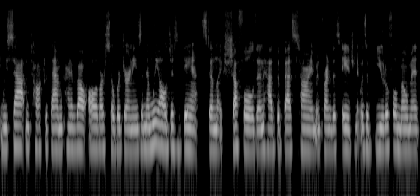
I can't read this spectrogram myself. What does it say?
we sat and talked with them kind of about all of our sober journeys. And then we all just danced and like shuffled and had the best time in front of the stage. And it was a beautiful moment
